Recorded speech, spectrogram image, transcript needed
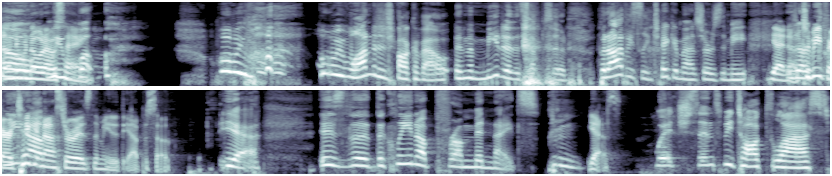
I don't even know what I was we- saying. What, what we what we wanted to talk about in the meat of this episode, but obviously Ticketmaster is the meat. Yeah, no. To be fair, Ticketmaster is the meat of the episode. Yeah, is the the cleanup from Midnights. Yes. which since we talked last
